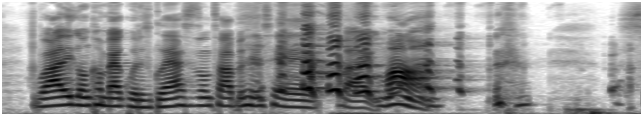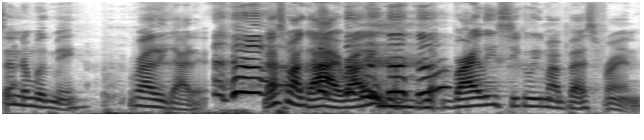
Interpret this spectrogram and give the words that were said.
Riley gonna come back with his glasses on top of his head. Like, mom, send him with me. Riley got it. That's my guy. Riley. Riley's secretly my best friend.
